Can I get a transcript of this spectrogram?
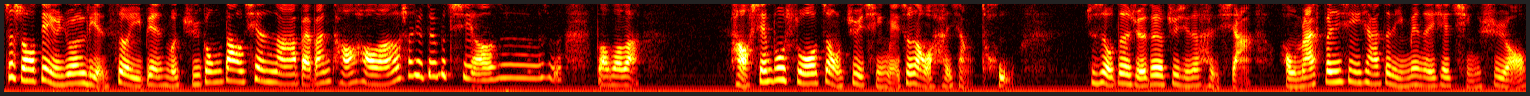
这时候店员就会脸色一变，什么鞠躬道歉啦，百般讨好啦，小姐对不起哦，什么什么，叭叭叭。好，先不说这种剧情，每次让我很想吐，就是我真的觉得这个剧情真的很瞎。好，我们来分析一下这里面的一些情绪哦。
